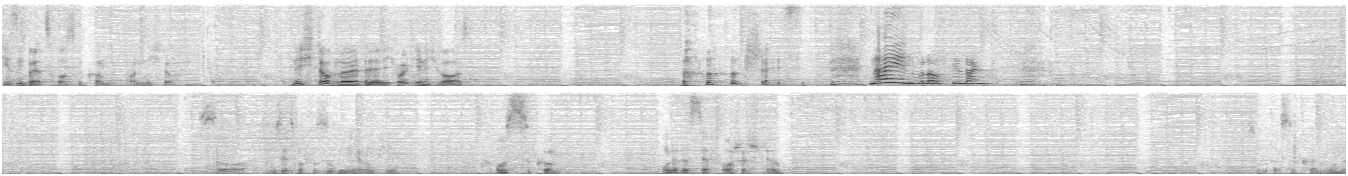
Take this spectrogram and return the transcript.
hier sind wir jetzt rausgekommen. Oh, nicht doch. Nicht doch, Leute. Ich wollte hier nicht raus. Oh, scheiße. Nein, wo lauft ihr lang? So, ich muss jetzt mal versuchen, hier irgendwie rauszukommen. Ohne dass der Forscher stirbt. So, das ist eine Kanone.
